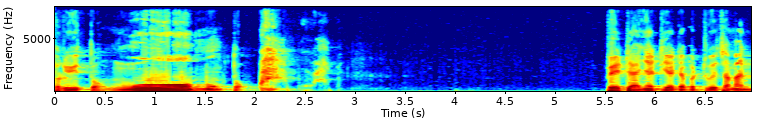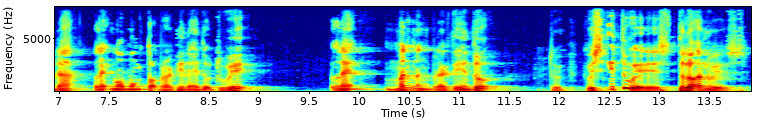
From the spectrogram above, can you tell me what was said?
Cerita ngomong tuh bedanya dia dapat duit sama ndak? Lek ngomong tok berarti ndak untuk duit. Lek menang berarti untuk duit. Wis itu wis delokan wis.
